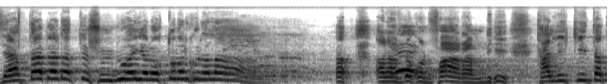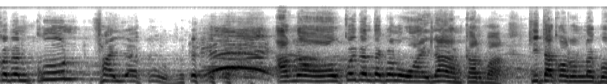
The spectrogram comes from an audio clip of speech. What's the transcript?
যেতা বেটার তো সুডু হইয়া রক্ত বার করালাম আর আপনি কোন ফার আমনি খালি কি তা কবেন কোন ফাইয়া কোন? আপনি ও কইবেন দেখবেন ওয়াইলাম কারবার। কি তা করণ লাগবো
